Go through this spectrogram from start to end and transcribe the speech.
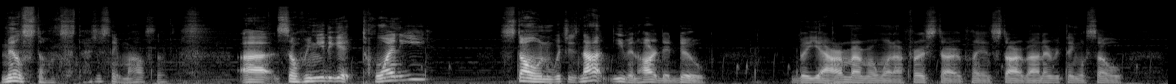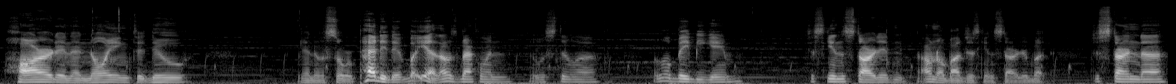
Millstones. Did I just say milestones? Uh, so we need to get 20 stone, which is not even hard to do. But yeah, I remember when I first started playing Starbound, everything was so hard and annoying to do. And it was so repetitive. But yeah, that was back when it was still a, a little baby game. Just getting started. I don't know about just getting started, but just starting to,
